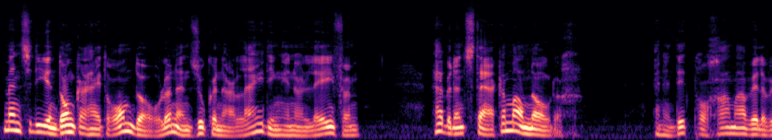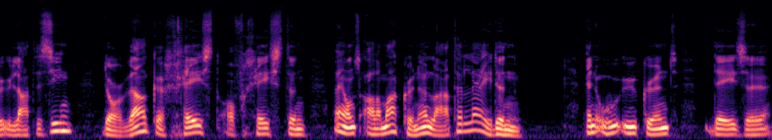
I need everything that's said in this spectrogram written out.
Mensen die in donkerheid ronddolen en zoeken naar leiding in hun leven, hebben een sterke man nodig. En in dit programma willen we u laten zien door welke geest of geesten wij ons allemaal kunnen laten leiden. En hoe u kunt deze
